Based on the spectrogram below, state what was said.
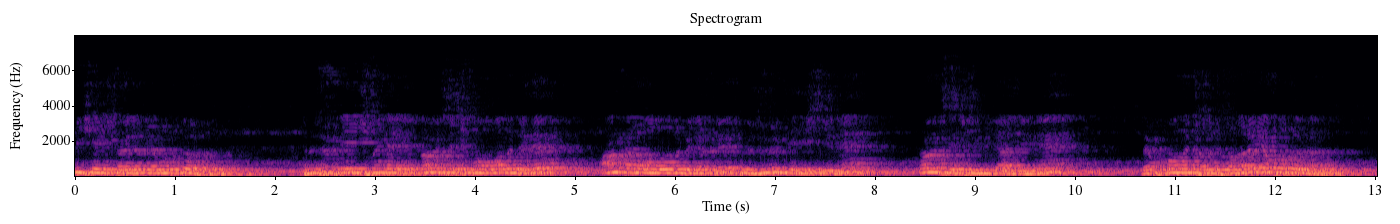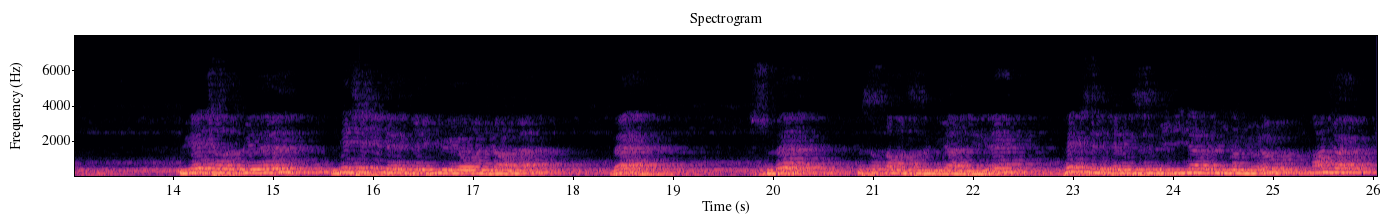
bir şey söylemeyi unuttu. Tüzük değişmeli, ön seçim olmalı dedi. Ankara'da olduğunu belirtti, tüzüğün değiştiğini, ön seçimin geldiğini ve bu konuda çalışmaların yapıldığını üye çalı üyelerin ne şekilde nitelikli üye olacağını ve süre kısıtlamasının geldiğini hepsini kendisinin bildiğine inanıyorum. Ancak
